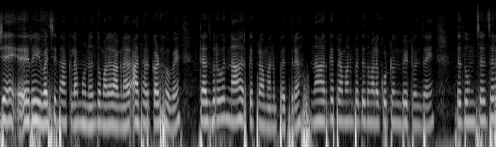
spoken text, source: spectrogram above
जे रहिवासी दाखला म्हणून तुम्हाला लागणार आधार कार्ड हवं आहे त्याचबरोबर ना हरकत प्रमाणपत्र. ना हरकत प्रमाणपत्र तुम्हाला कुठून भेटून जाईल? तर तुमचं जर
